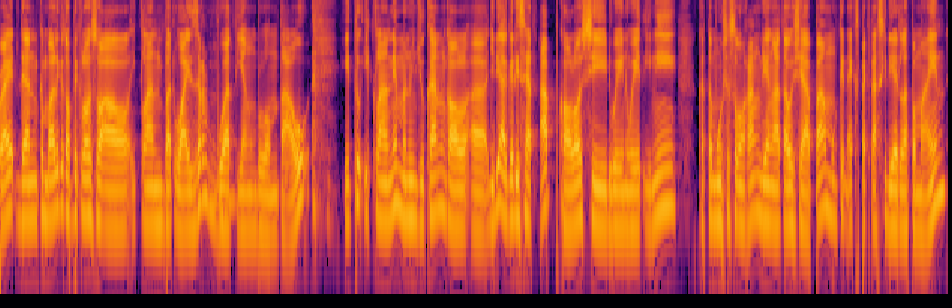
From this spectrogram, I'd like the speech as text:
right? Dan kembali ke topik lo soal iklan Budweiser buat yang belum tahu, itu iklannya menunjukkan kalau uh, jadi agak di set up kalau si Dwayne Wade ini ketemu seseorang dia nggak tahu siapa, mungkin ekspektasi dia adalah pemain,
